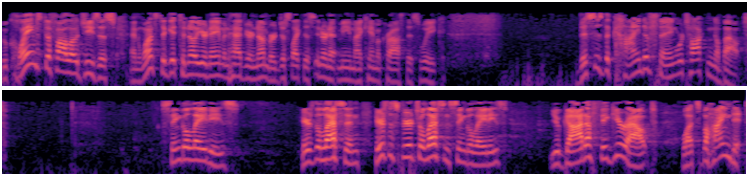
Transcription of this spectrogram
who claims to follow Jesus and wants to get to know your name and have your number, just like this internet meme I came across this week. This is the kind of thing we're talking about. Single ladies, here's the lesson. Here's the spiritual lesson, single ladies. You gotta figure out what's behind it.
